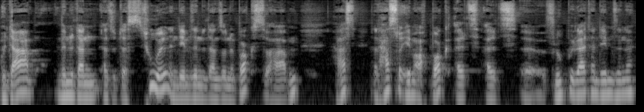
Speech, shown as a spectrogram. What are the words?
Und da, wenn du dann, also das Tool, in dem Sinne dann so eine Box zu haben, hast, dann hast du eben auch Bock als, als äh, Flugbegleiter in dem Sinne,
